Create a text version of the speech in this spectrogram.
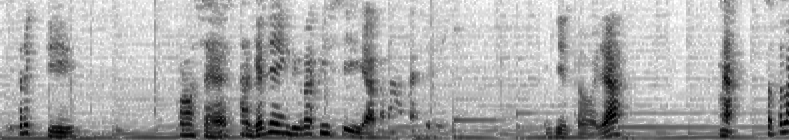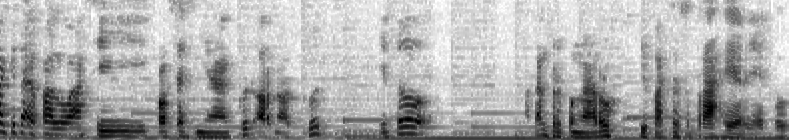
strict di proses harganya yang direvisi. Ya kan aneh jadi. Begitu ya. Nah setelah kita evaluasi prosesnya good or not good itu akan berpengaruh di fase terakhir yaitu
